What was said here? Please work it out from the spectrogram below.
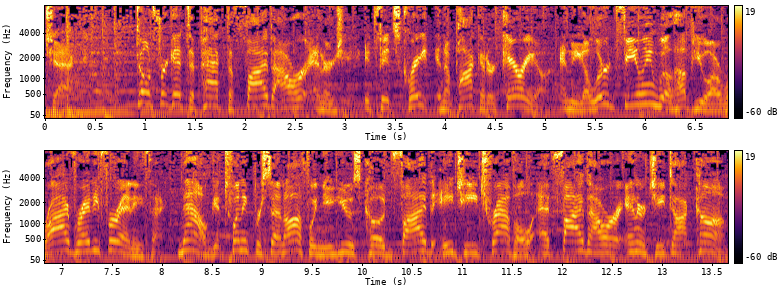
Check. Don't forget to pack the 5-Hour Energy. It fits great in a pocket or carry-on, and the alert feeling will help you arrive ready for anything. Now get 20% off when you use code 5HE Travel at 5hourenergy.com.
